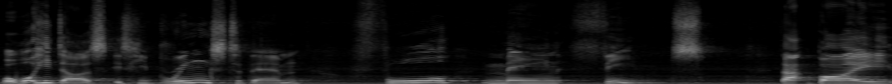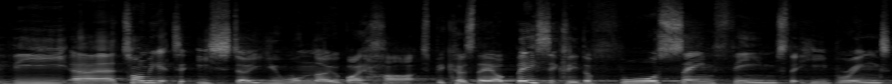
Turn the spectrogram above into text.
Well, what he does is he brings to them four main themes that by the uh, time we get to Easter, you will know by heart because they are basically the four same themes that he brings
